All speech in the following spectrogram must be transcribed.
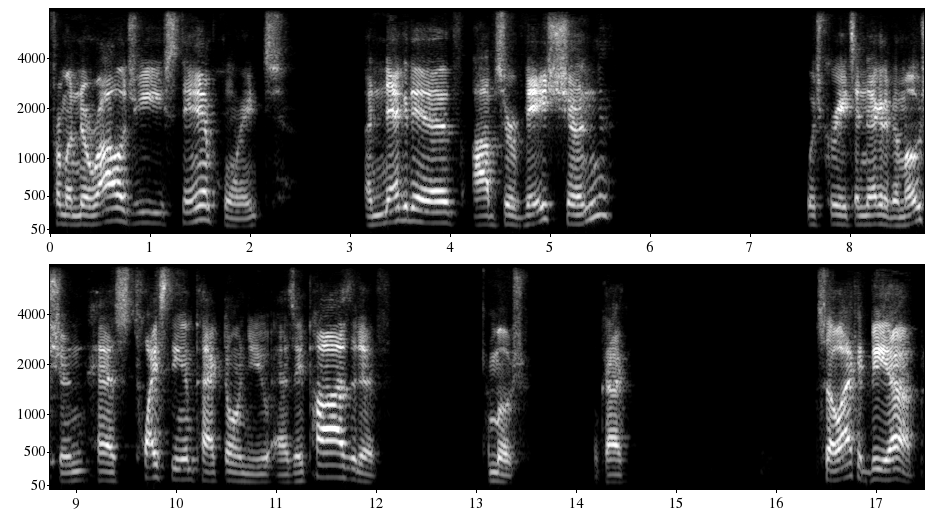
from a neurology standpoint, a negative observation, which creates a negative emotion, has twice the impact on you as a positive emotion. Okay. So I could be up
